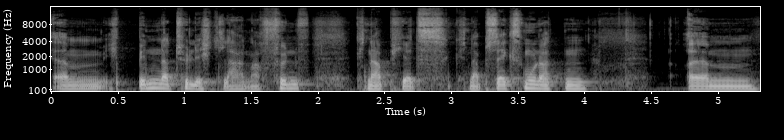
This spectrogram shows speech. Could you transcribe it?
Ähm, ich bin natürlich klar, nach fünf, knapp jetzt, knapp sechs Monaten ähm,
